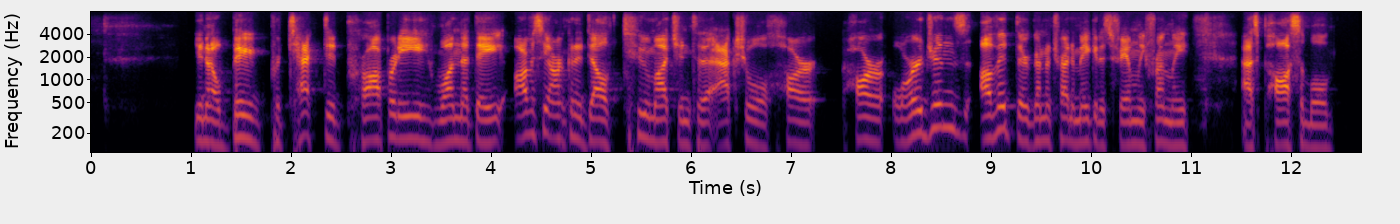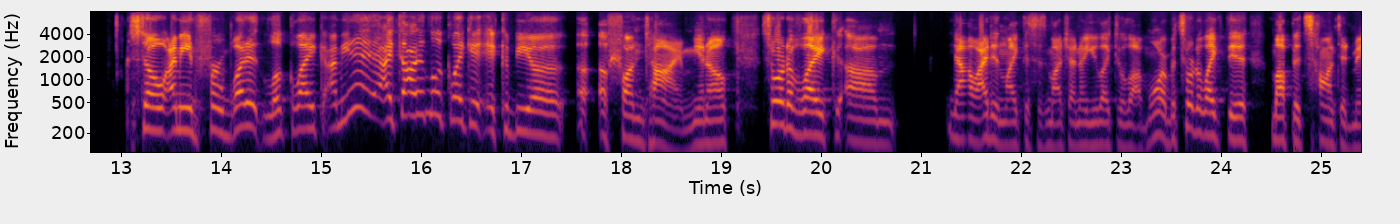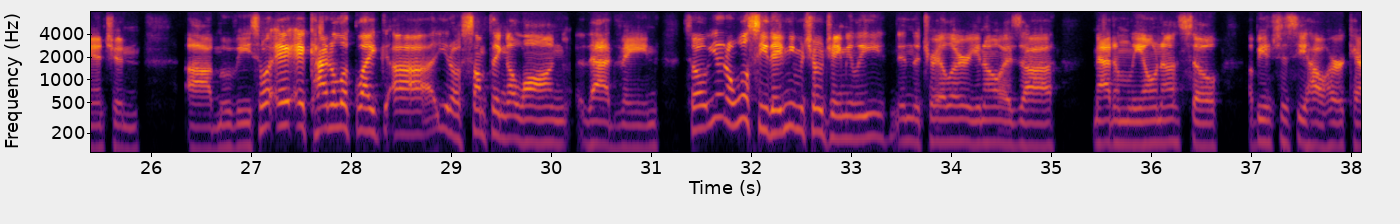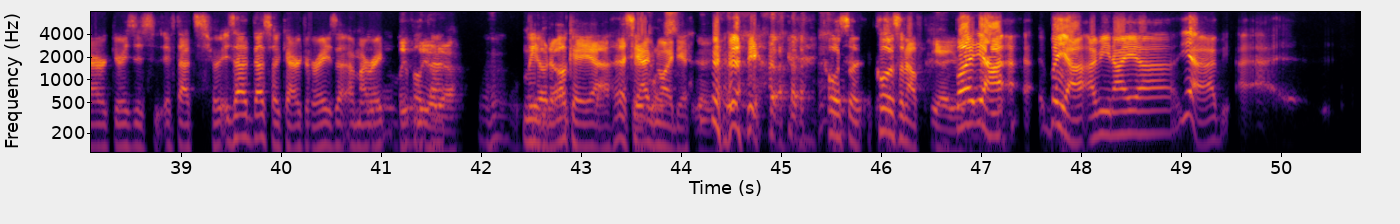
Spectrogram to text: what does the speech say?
you know, big protected property, one that they obviously aren't going to delve too much into the actual horror horror origins of it. They're going to try to make it as family friendly as possible so i mean for what it looked like i mean it, i thought it looked like it, it could be a, a, a fun time you know? Sort of like um now i didn't like this as much i know you liked it a lot more but sort of like the muppets haunted mansion uh movie. So it, it kind of looked like uh you know something along that vein. So you know we'll see. They didn't even show jamie lee in the trailer you know as uh madame leona. So I'll be interested to see how her character is, is if that's her. Is that that's her character, right? Is that am I right? Leota. Leota. Okay, yeah, I have no idea. Yeah, yeah. close, close enough. Yeah, but right. yeah, but yeah. I mean, I uh, yeah, I, I,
